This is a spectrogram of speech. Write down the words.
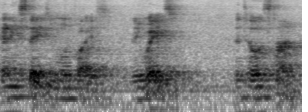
And he stays in one place, and he waits until it's time.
